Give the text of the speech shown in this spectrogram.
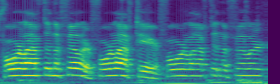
Four left in the filler. Four left here. Four left in the filler.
